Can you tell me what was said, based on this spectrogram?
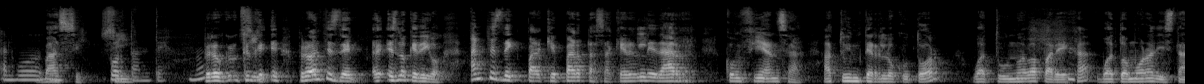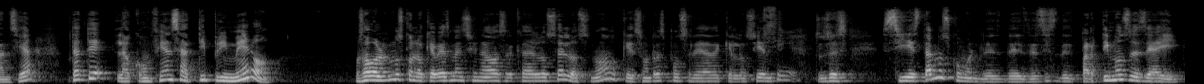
algo Base, sí. importante. ¿no? Pero creo Sí. que, eh, pero antes de, eh, es lo que digo, antes de que partas a quererle dar confianza a tu interlocutor o a tu nueva pareja o a tu amor a distancia, date la confianza a ti primero. O sea, volvemos con lo que habías mencionado acerca de los celos, ¿no? Que son responsabilidad de que lo sientes. Sí. Entonces, si estamos como desde, desde- desde- partimos desde ahí,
